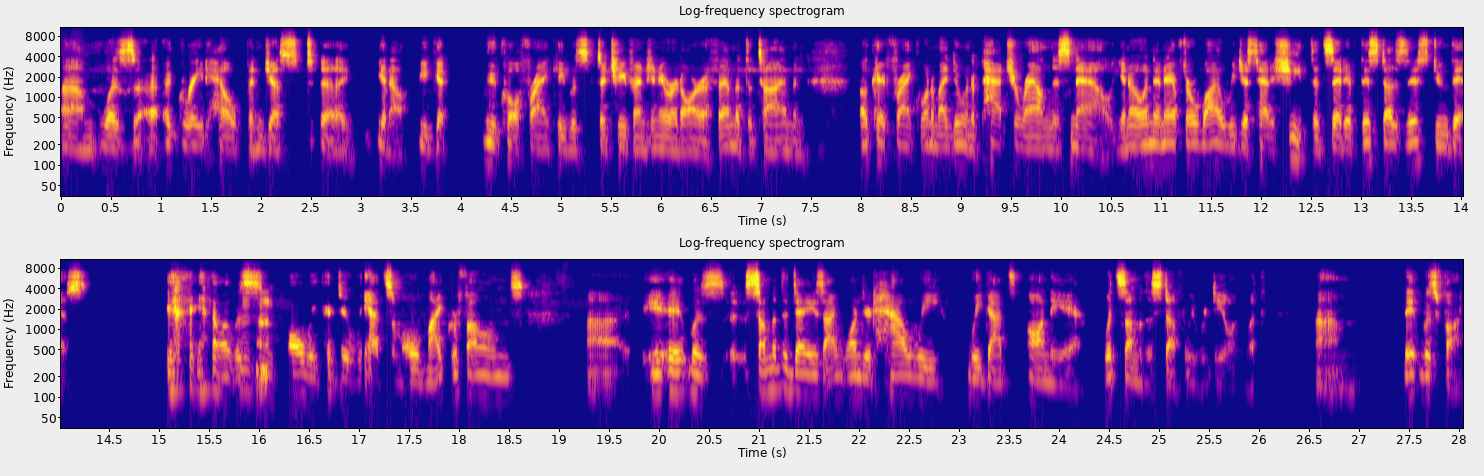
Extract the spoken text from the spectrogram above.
um, was a, a, great help. And just, uh, you know, you get, you call Frank, he was the chief engineer at RFM at the time. And, okay, Frank, what am I doing to patch around this now? You know, and then after a while, we just had a sheet that said, if this does this, do this. you know, it was mm-hmm. all we could do. We had some old microphones. Uh, it, it was some of the days I wondered how we we got on the air with some of the stuff we were dealing with. Um, it was fun.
